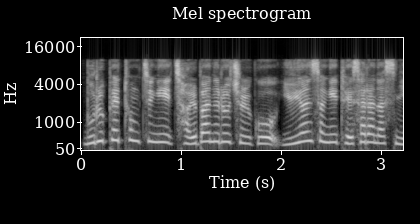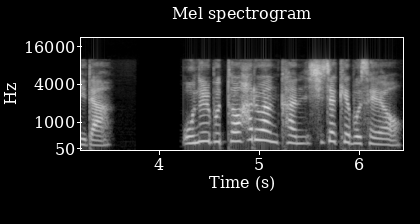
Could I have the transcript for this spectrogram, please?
무릎의 통증이 절반으로 줄고 유연성이 되살아났습니다. 오늘부터 하루 한 칸 시작해보세요.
